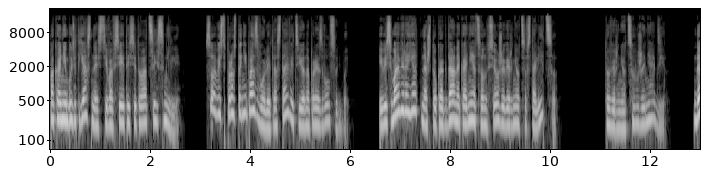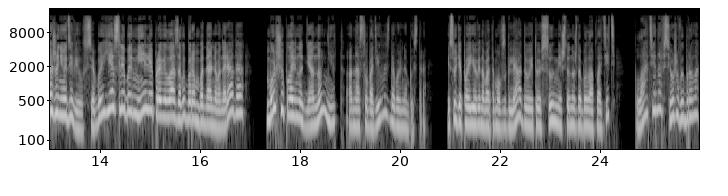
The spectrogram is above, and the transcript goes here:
пока не будет ясности во всей этой ситуации с Милли. Совесть просто не позволит оставить ее на произвол судьбы. И весьма вероятно, что когда, наконец, он все же вернется в столицу, то вернется уже не один. Даже не удивился бы, если бы Милли провела за выбором банального наряда большую половину дня, но нет, она освободилась довольно быстро — и, судя по ее виноватому взгляду и той сумме, что нужно было оплатить, платье она все же выбрала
